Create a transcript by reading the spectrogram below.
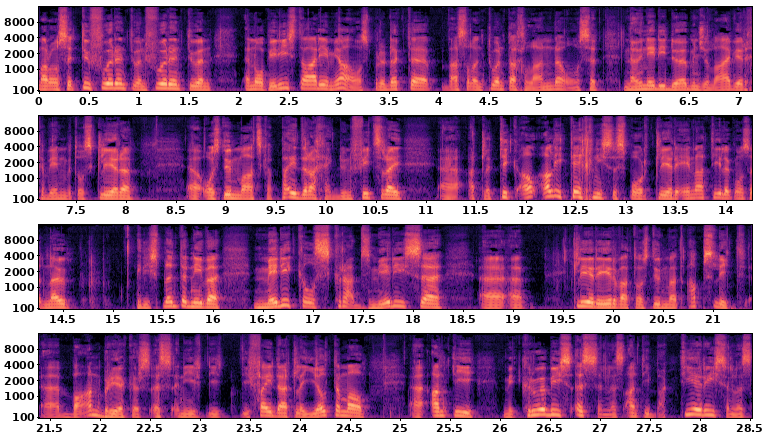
Maar ons het toe vorentoe en vorentoe en op hierdie stadium, ja, ons produkte was al in 20 lande. Ons het nou net die Durban July weer gewen met ons klere. Uh, ons doen maatskappydrag, ek doen fietsry, uh atletiek, al al die tegniese sportklere en natuurlik ons het nou hierdie splinternuwe medical scrubs, mediese uh uh klere hier wat ons doen wat absoluut uh, baanbrekers is in die die die feit dat hulle heeltemal uh, antimikrobies is en hulle is antibakteries en hulle is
